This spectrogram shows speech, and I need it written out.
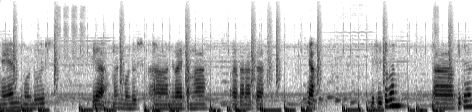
min modus ya min modus uh, nilai tengah rata-rata. Nah di situ kan uh, kita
